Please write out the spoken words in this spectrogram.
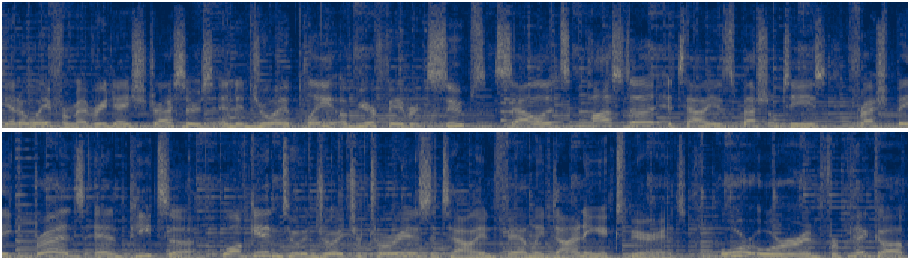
Get away from everyday stressors and enjoy a plate of your favorite soups, salads, pasta, Italian specialties, fresh baked breads, and pizza. Walk in to enjoy Trattoria's Italian family dining experience, or order in for pickup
